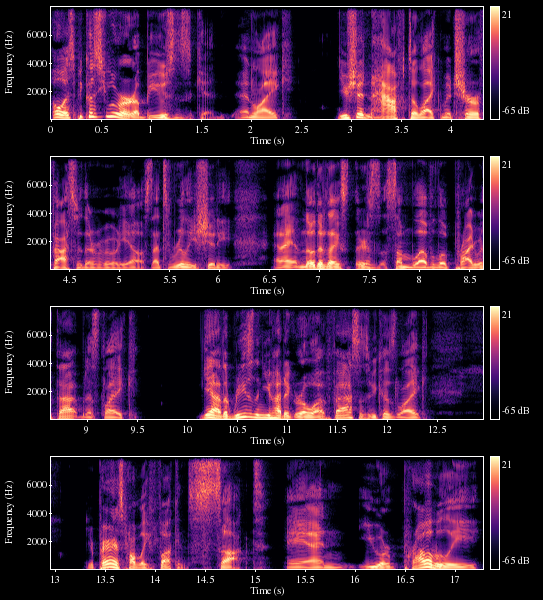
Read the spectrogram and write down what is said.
oh, it's because you were abused as a kid, and like you shouldn't have to like mature faster than everybody else. That's really shitty. And I know there's like there's some level of pride with that, but it's like, yeah, the reason you had to grow up fast is because like your parents probably fucking sucked and you are probably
